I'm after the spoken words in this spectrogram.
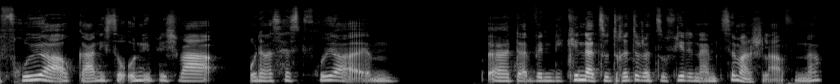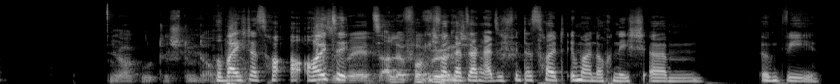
früher auch gar nicht so unüblich war, oder was heißt früher, ähm, äh, da, wenn die Kinder zu dritt oder zu viert in einem Zimmer schlafen, ne? Ja, gut, das stimmt auch. Wobei ich das ho heute. Sind wir jetzt alle verwöhnt. Ich wollte gerade sagen, also ich finde das heute immer noch nicht ähm, irgendwie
